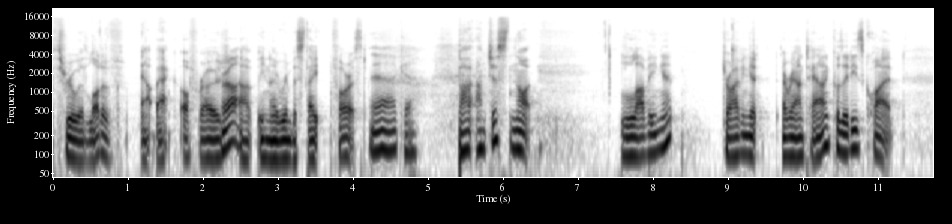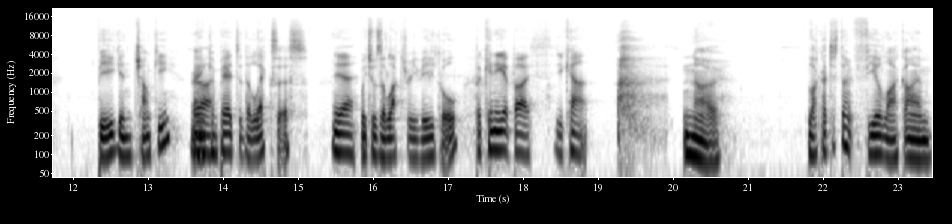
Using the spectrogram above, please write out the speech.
through a lot of outback off road Right. up in a Rimba State Forest, Yeah. Okay. but I'm just not loving it, driving it around town because it is quite big and chunky. And compared to the Lexus, Yeah. which was a luxury vehicle, But can you get both? You can't. no. Like, I just don't feel like I'm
